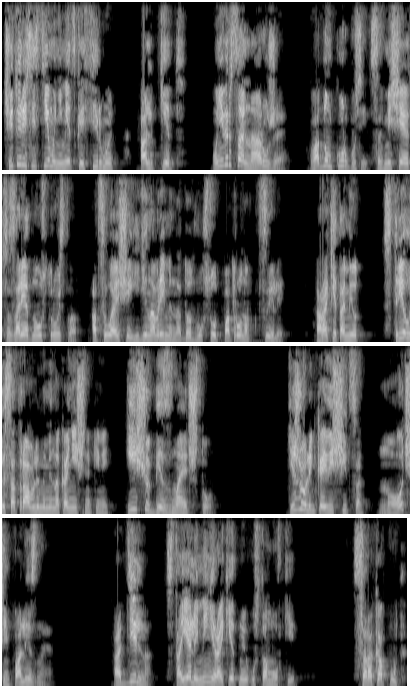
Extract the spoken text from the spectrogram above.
Четыре системы немецкой фирмы Alket, универсальное оружие, в одном корпусе совмещаются зарядное устройство, отсылающее единовременно до 200 патронов к цели, ракетомет, стрелы с отравленными наконечниками и еще без знает что. Тяжеленькая вещица, но очень полезная. Отдельно стояли мини-ракетные установки. Сорокопут.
